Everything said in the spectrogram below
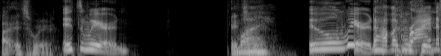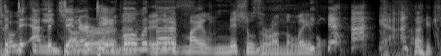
Uh, it's weird. It's weird. It's Why? weird. It's a little weird to have like 'Cause Ryan at the, di- at the dinner other, and table then- with and us. my initials are on the label. yeah, yeah. Like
